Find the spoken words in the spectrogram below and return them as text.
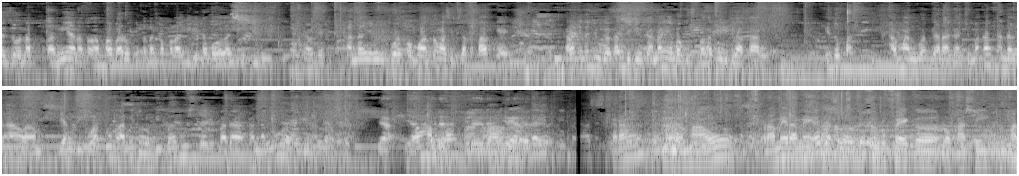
ke zona pertanian atau apa baru kita tangkap lagi kita bawa lagi ke sini kandang yang dibuat Om Wanto masih bisa kepake karena kita juga kan bikin kandang yang bagus banget nih di belakang itu pasti aman buat garaga cuma kan kandang alam yang dibuat Tuhan itu lebih bagus daripada kandang gua gitu Ya ya. paham udah, kan udah, udah, Oke, udah. udah, yuk. Sekarang eh, mau rame-rame langsung survei ke lokasi tempat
